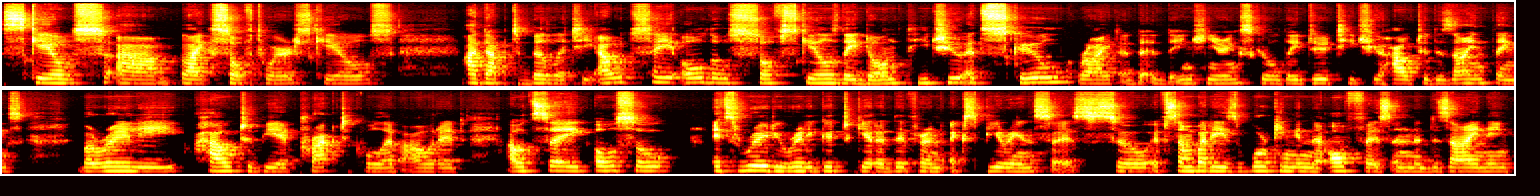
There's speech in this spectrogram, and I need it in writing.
skills um, like software skills, adaptability. I would say all those soft skills they don't teach you at school, right? At the, the, engineering school, they do teach you how to design things, but really how to be practical about it. I would say also it's really really good to get a different experiences. So if somebody is working in the office and designing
